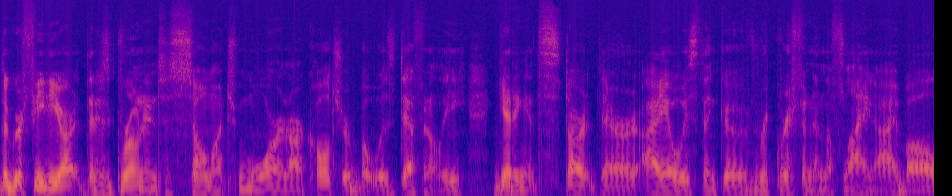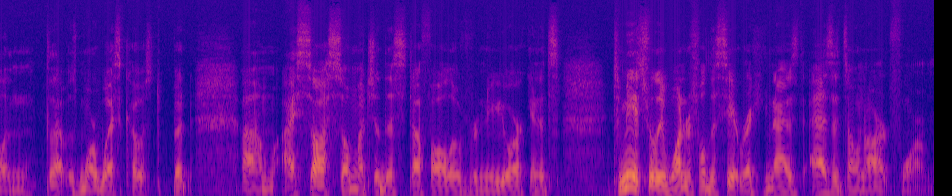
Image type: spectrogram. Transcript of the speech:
the graffiti art that has grown into so much more in our culture, but was definitely getting its start there. I always think of Rick Griffin and the Flying Eyeball, and that was more West Coast. But um, I saw so much of this stuff all over New York, and it's to me, it's really wonderful to see it recognized as its own art form,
